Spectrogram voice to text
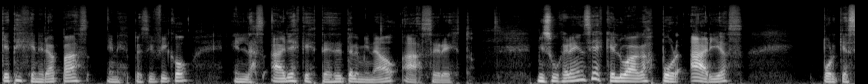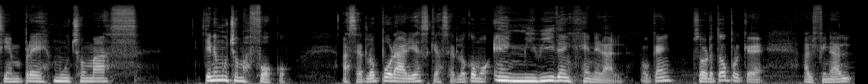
¿Qué te genera paz en específico en las áreas que estés determinado a hacer esto? Mi sugerencia es que lo hagas por áreas porque siempre es mucho más, tiene mucho más foco hacerlo por áreas que hacerlo como en mi vida en general, ¿ok? Sobre todo porque al final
